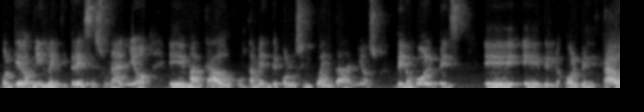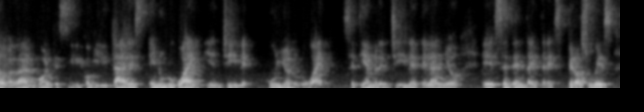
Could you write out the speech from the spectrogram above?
Porque 2023 es un año eh, marcado justamente por los 50 años de los golpes, eh, eh, de los golpes de Estado, ¿verdad? Los golpes cívico-militares en Uruguay y en Chile. Junio en Uruguay, septiembre en Chile del año 73. Pero a su vez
